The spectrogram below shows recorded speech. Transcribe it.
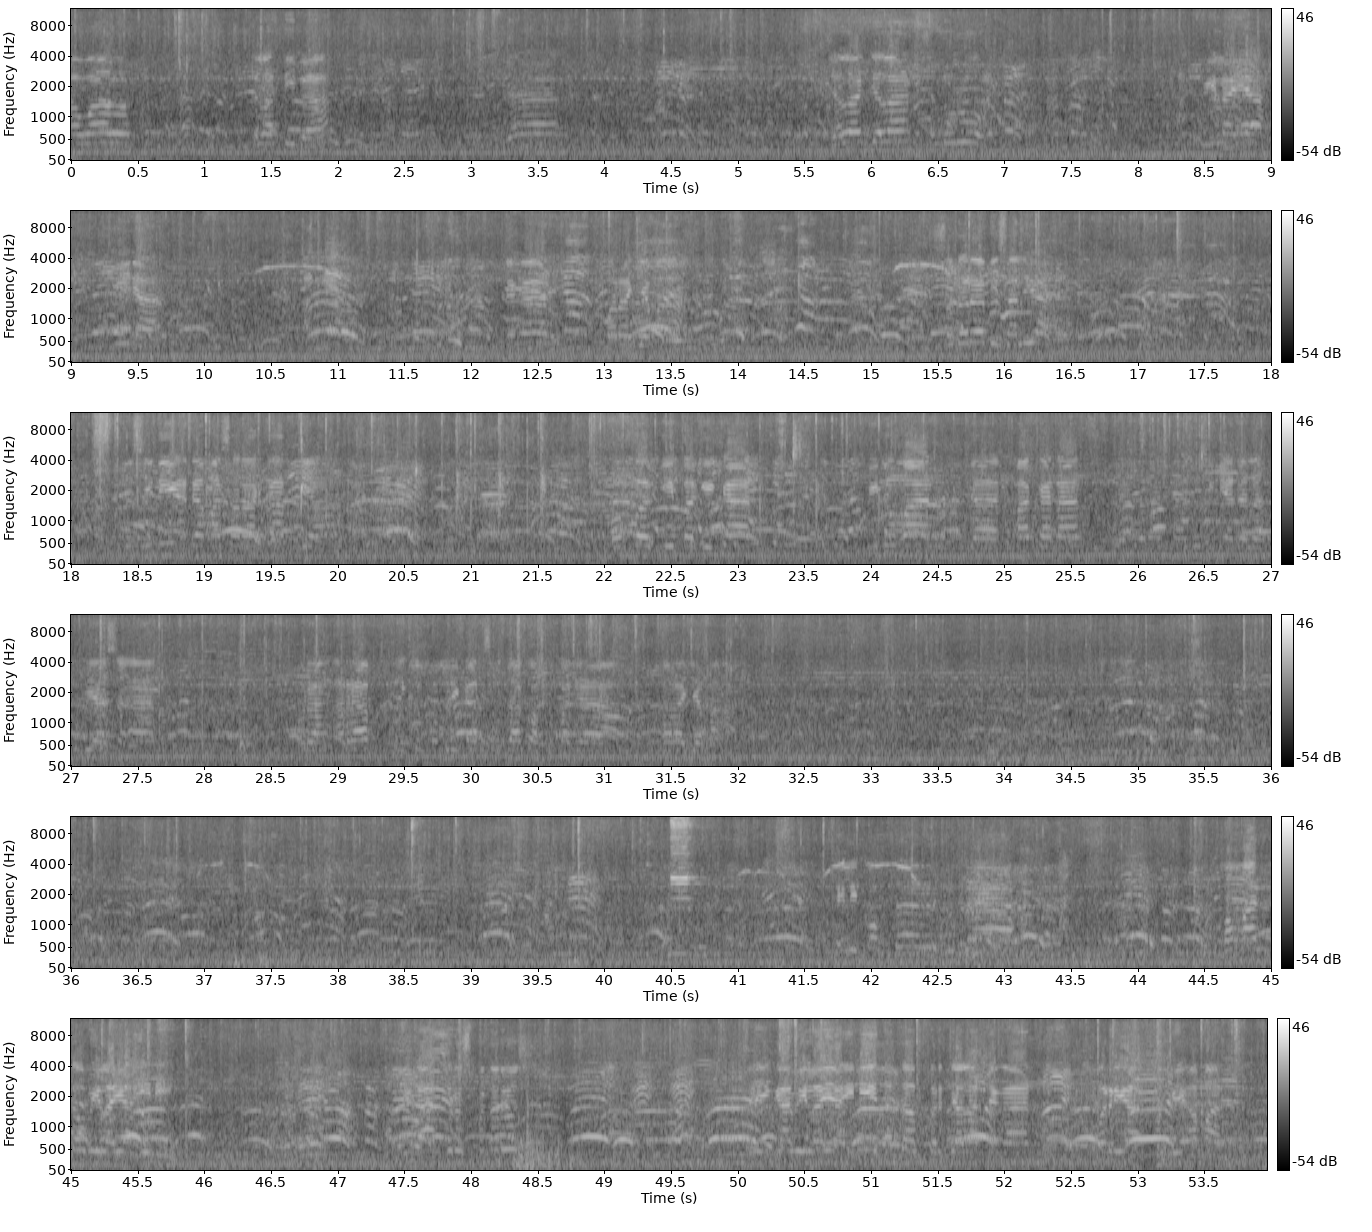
awal telah tiba dan jalan-jalan seluruh wilayah Mina penuh dengan para jamaah. Saudara bisa lihat di sini ada masyarakat yang membagi-bagikan minuman dan makanan. Ini adalah kebiasaan orang Arab untuk memberikan sedekah kepada para jamaah. Helikopter juga memantau wilayah ini dengan terus-menerus sehingga wilayah ini tetap berjalan dengan meriah lebih aman.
